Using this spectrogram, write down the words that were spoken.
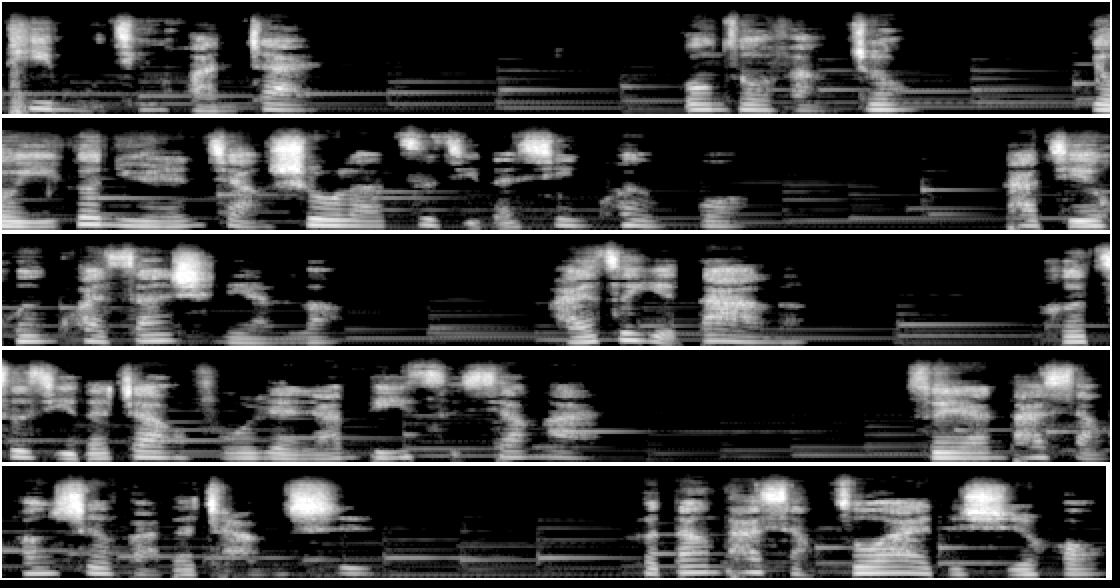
替母亲还债。工作坊中，有一个女人讲述了自己的性困惑。她结婚快三十年了，孩子也大了。和自己的丈夫仍然彼此相爱，虽然她想方设法的尝试，可当她想做爱的时候，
